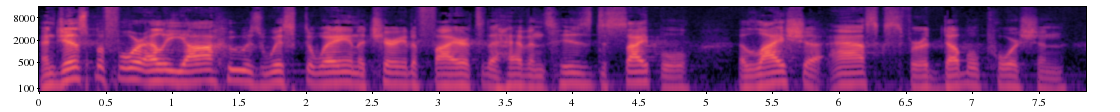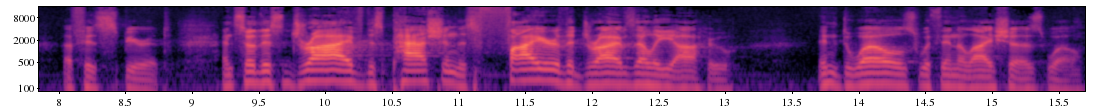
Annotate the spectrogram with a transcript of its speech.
And just before Eliyahu is whisked away in a chariot of fire to the heavens, his disciple, Elisha, asks for a double portion of his spirit. And so, this drive, this passion, this fire that drives Eliyahu indwells within Elisha as well.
